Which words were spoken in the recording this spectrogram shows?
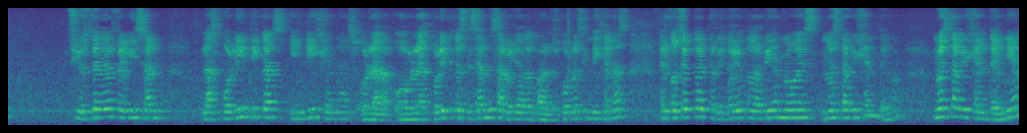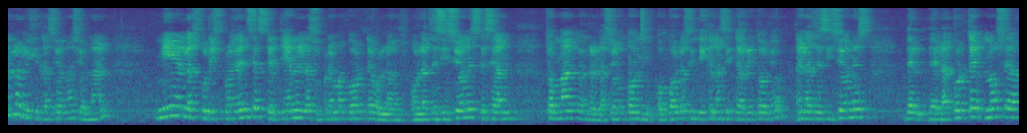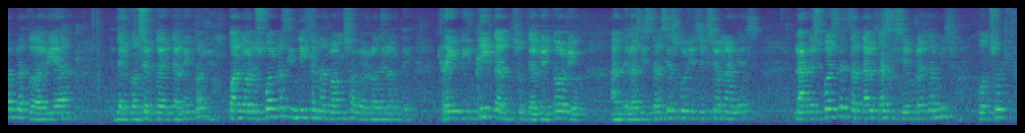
si ustedes revisan las políticas indígenas o, las políticas que se han desarrollado para los pueblos indígenas, el concepto de territorio todavía no, es, no está vigente, ¿no? No está vigente ni en la legislación nacional, ni en las jurisprudencias que tiene la Suprema Corte o las, o las decisiones que se han tomado en relación con, pueblos indígenas y territorio. En las decisiones de, de la Corte no se habla todavía del concepto de territorio. Cuando los pueblos indígenas, vamos a verlo adelante, reivindican su territorio ante las instancias jurisdiccionales, la respuesta estatal casi siempre es la misma, consulta.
